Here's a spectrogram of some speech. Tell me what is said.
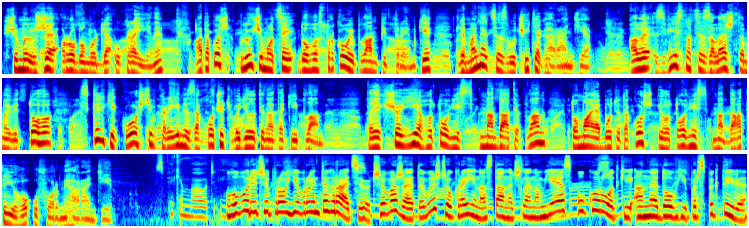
що ми вже робимо для України, а також включимо цей довгостроковий план підтримки, для мене це звучить як гарантія. Але звісно, це залежатиме від того, скільки коштів країни захочуть виділити на такий план. Та якщо є готовність надати план, то має бути також і готовність надати його у формі гарантії. Говорячи про євроінтеграцію, чи вважаєте ви, що Україна стане членом єС у короткій, а не довгій перспективі?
